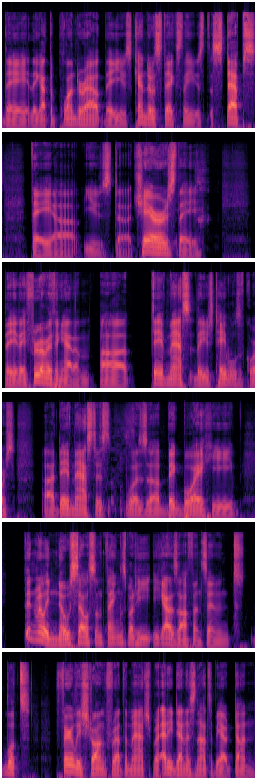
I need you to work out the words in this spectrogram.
They they got the plunder out. They used kendo sticks. They used the steps. They uh, used uh, chairs. They they they threw everything at him. Uh, Dave Mass. They used tables, of course. Uh, Dave Mastiff was a big boy. He didn't really no sell some things, but he he got his offense in and looked fairly strong throughout the match. But Eddie Dennis, not to be outdone,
